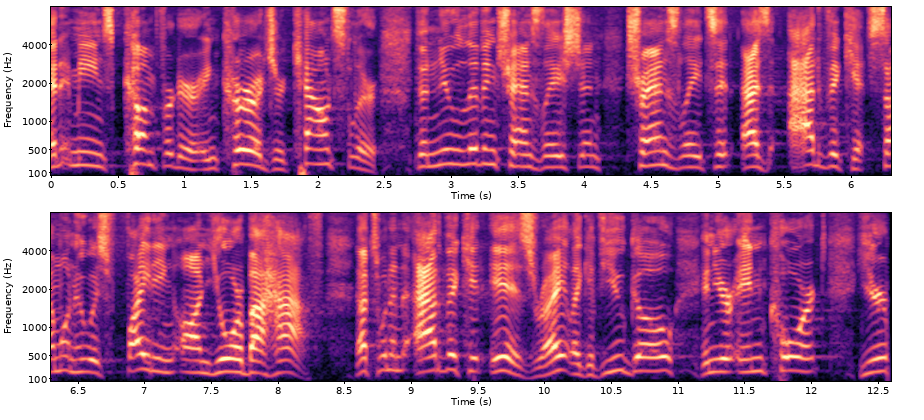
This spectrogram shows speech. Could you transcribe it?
And it means comforter, encourager, counselor. The New Living Translation translates it as advocate, someone who is fighting on your behalf. That's what an advocate is, right? Like if you go and you're in court, your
